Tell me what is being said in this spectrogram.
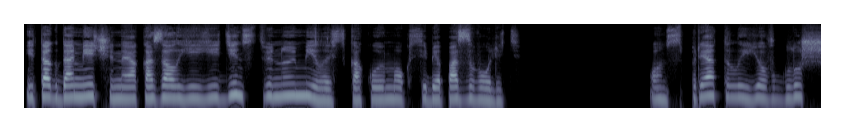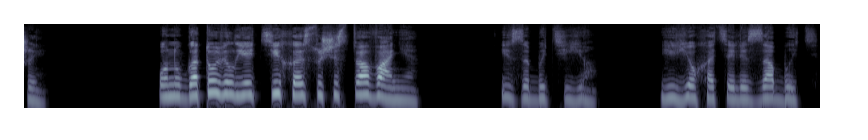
И тогда Меченый оказал ей единственную милость, какую мог себе позволить. Он спрятал ее в глуши. Он уготовил ей тихое существование и забытие. Ее хотели забыть.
